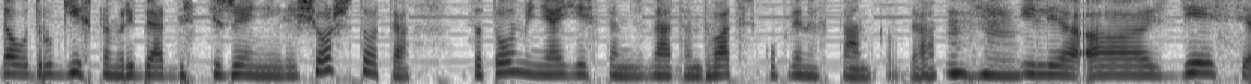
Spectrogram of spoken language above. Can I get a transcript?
да, у других там ребят достижений или еще что-то, зато у меня есть там, не знаю, там 20 купленных танков, да, Мгм. или э, здесь э,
